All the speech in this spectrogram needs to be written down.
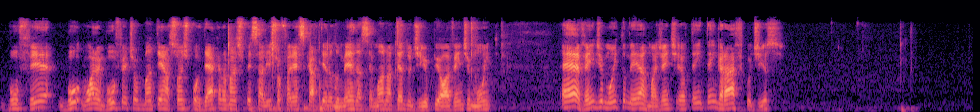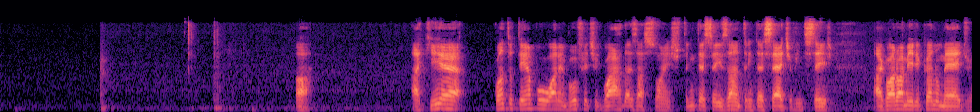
Buffet, Bu, Warren Buffett mantém ações por década, mas o especialista oferece carteira do mês, da semana até do dia. O pior, vende muito. É, vende muito mesmo. A gente, eu tenho, tem gráfico disso. Ó. Aqui é quanto tempo o Warren Buffett guarda as ações? 36 anos, 37, 26. Agora o americano médio.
